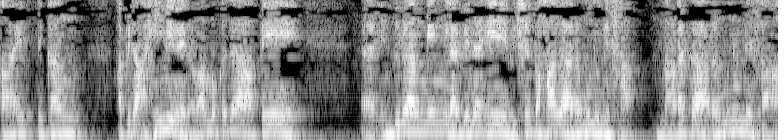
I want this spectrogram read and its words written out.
ආයෙත් නිකන් අපිට අහිමි වෙනවා. මොකද අපේ ඉඳුරංගෙන් ලැබෙන ඒ විෂ භාග අරමුණු නිසා, නරක අරමුණු නිසා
